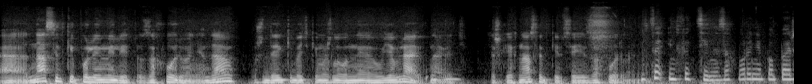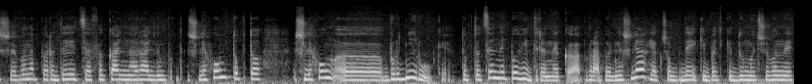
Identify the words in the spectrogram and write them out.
Е, Наслідки поліоміеліту, захворювання, да? Ж деякі батьки, можливо, не уявляють навіть. Тяжких наслідків цієї захворювання. Це інфекційне захворювання, по-перше, воно передається фекально-оральним шляхом, тобто шляхом е, брудні руки. Тобто це не повітряний крапельний шлях. Якщо деякі батьки думають, що вони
